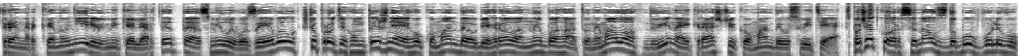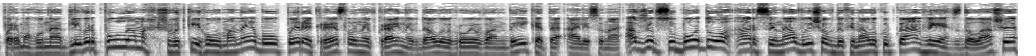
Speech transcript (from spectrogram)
Тренер канонірів Мікель Артета сміливо заявив, що протягом тижня його команда обіграла ні багато, ні мало дві найкращі команди у світі. Спочатку Арсенал здобув вольову перемогу над Ліверпулем. Швидкий гол Мане був перекреслений вкрай невдалою грою Ван Дейка та Алісона. А вже в суботу Арсенал вийшов до фіналу Кубка Англії, здолавши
